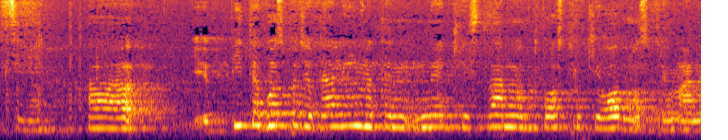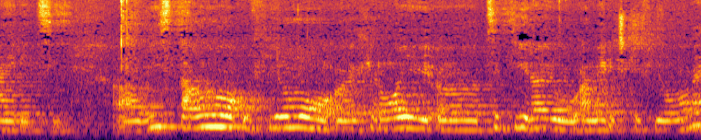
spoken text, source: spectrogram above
Спасибо. А, Pita gospođa da li imate neki stvarno dvostruki odnos prema Americi. Vi stalno u filmu heroji citiraju američke filmove,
